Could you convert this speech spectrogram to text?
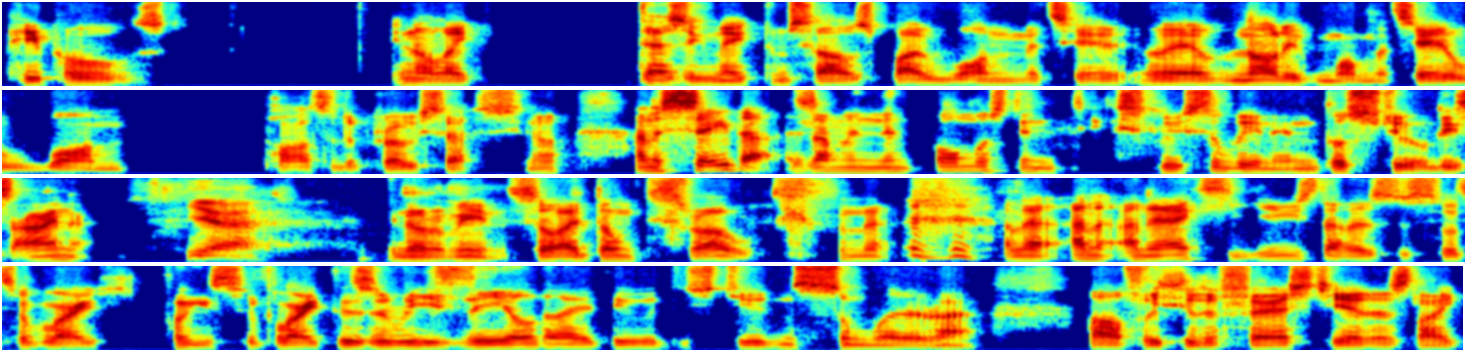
people's, you know, like designate themselves by one material, not even one material, one part of the process, you know. And I say that as I'm in, almost in, exclusively an industrial designer. Yeah. You know what I mean? So I don't throw, and, I, and, I, and, I, actually use that as a sort of like points of like there's a reveal that I do with the students somewhere around halfway through the first year. Is like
